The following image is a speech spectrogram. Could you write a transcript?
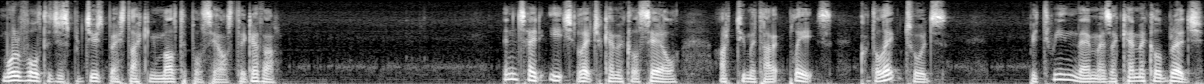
More voltage is produced by stacking multiple cells together. Inside each electrochemical cell are two metallic plates, called electrodes. Between them is a chemical bridge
